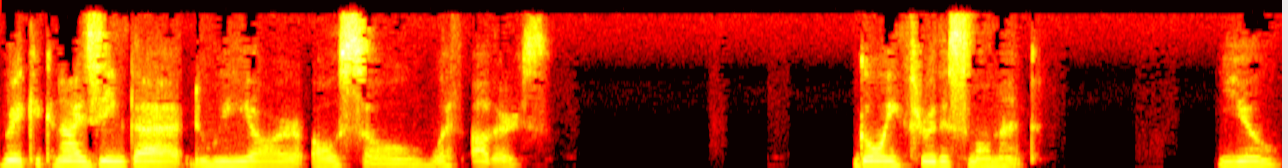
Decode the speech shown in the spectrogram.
recognizing that we are also with others going through this moment. You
